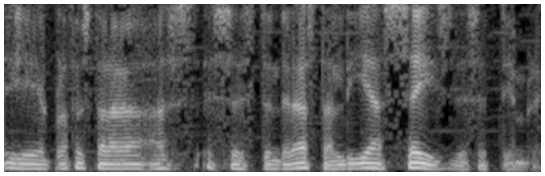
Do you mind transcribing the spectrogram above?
y, el plazo estará, se extenderá hasta el día 6 de septiembre.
